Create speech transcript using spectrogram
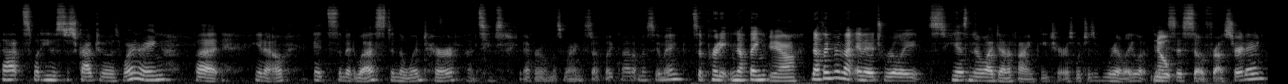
that's what he was described to as wearing. But, you know, it's the Midwest in the winter. That seems like everyone was wearing stuff like that, I'm assuming. It's a pretty, nothing, yeah nothing from that image really, he has no identifying features, which is really what makes this so frustrating.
